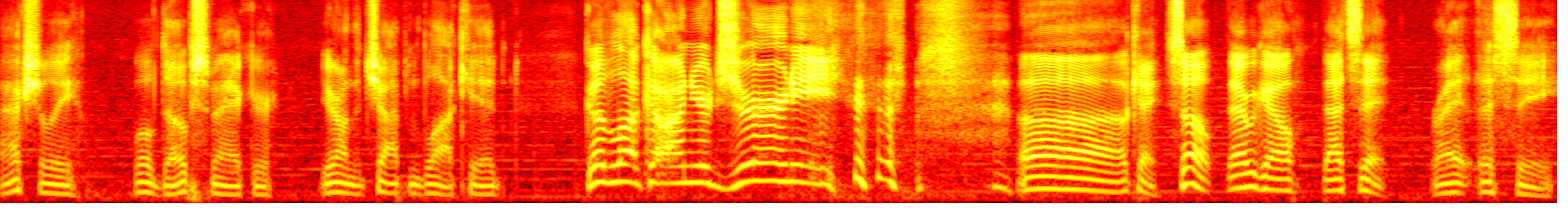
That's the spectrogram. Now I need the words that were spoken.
Actually, little dope smacker. You're on the chopping block, kid. Good luck on your journey. uh, okay, so there we go. That's it, right? Let's see.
